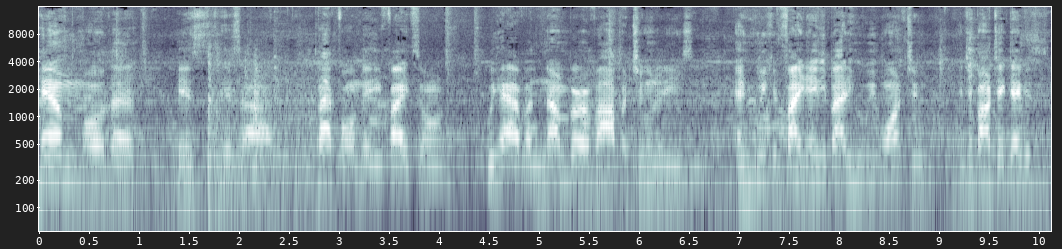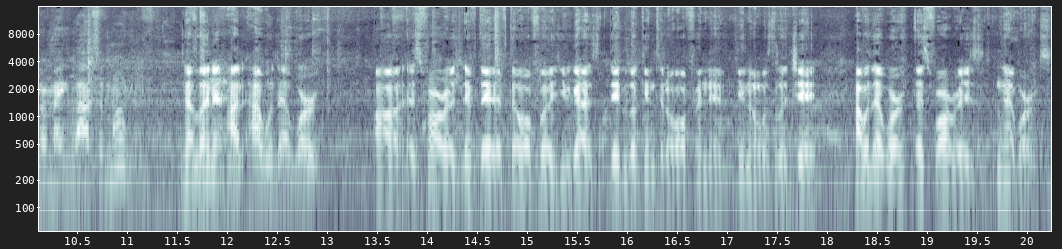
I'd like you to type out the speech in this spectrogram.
him or the his his uh, platform that he fights on. We have a number of opportunities, and we can fight anybody who we want to. And Gervonta Davis is going to make lots of money. Now, Leonard, how how would that work? Uh, as far as if the if the offer you guys did look into the offer and it you know was legit, How would that work as far as networks?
